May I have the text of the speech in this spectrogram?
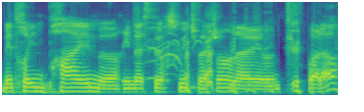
Metroid Prime, remaster Switch, machin, voilà.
